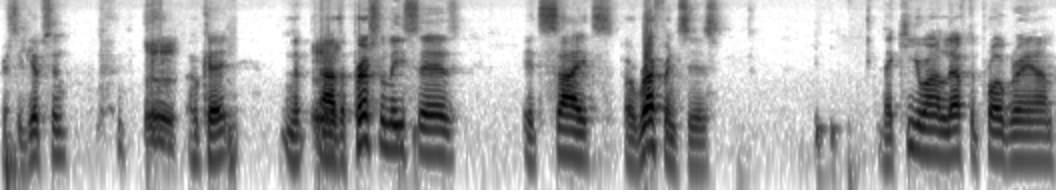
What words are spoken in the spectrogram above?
Mr. Gibson. okay. Now the press release says it cites or references that Kieron left the program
